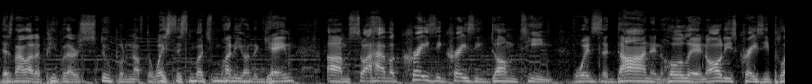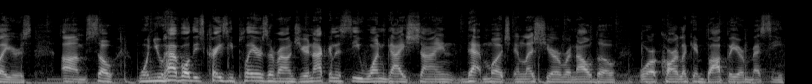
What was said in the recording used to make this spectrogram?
there's not a lot of people that are stupid enough to waste this much money on the game. Um, so I have a crazy, crazy dumb team with Zidane and Gullit and all these crazy players. Um, so when you have all these crazy players around you, you're not going to see one guy shine that much unless you're a Ronaldo or a card like Mbappe or Messi.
